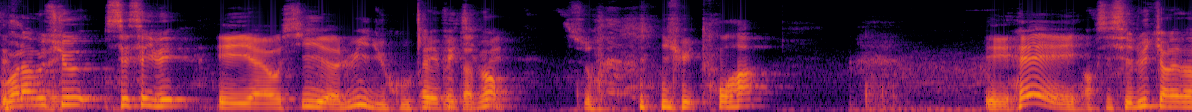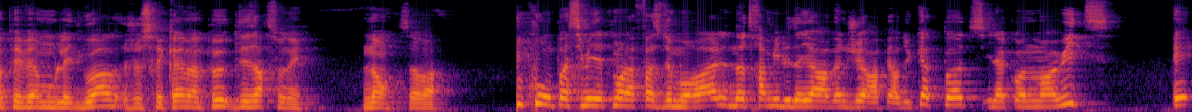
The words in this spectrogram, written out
Voilà, monsieur, c'est savé. Et il y a aussi euh, lui, du coup. Effectivement. Sur du 3. Et hey Alors, si c'est lui qui enlève un PV à mon Blade Guard, je serais quand même un peu désarçonné. Non, ça va. Du coup, on passe immédiatement à la phase de morale. Notre ami le Dire Avenger a perdu 4 potes. Il a commandement à 8. Et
